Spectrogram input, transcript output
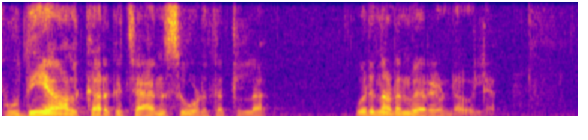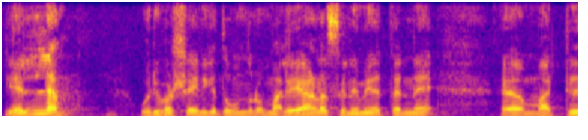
പുതിയ ആൾക്കാർക്ക് ചാൻസ് കൊടുത്തിട്ടുള്ള ഒരു നടൻ വേറെ ഉണ്ടാവില്ല. എല്ലാം. ഒരുപക്ഷെ എനിക്ക് തോന്നുന്നു മലയാള സിനിമയെ തന്നെ മറ്റ്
